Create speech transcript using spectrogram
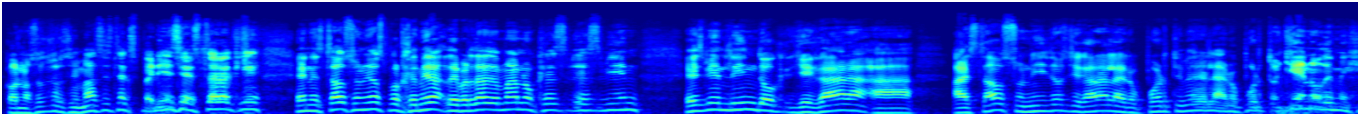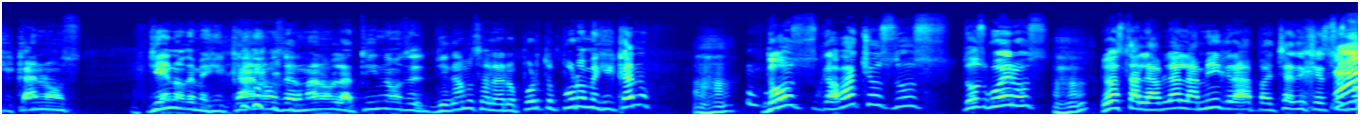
con nosotros y más esta experiencia de estar aquí en Estados Unidos, porque mira, de verdad hermano, que es, es bien, es bien lindo llegar a, a- a Estados Unidos, llegar al aeropuerto y ver el aeropuerto lleno de mexicanos, lleno de mexicanos, de hermanos latinos, de- llegamos al aeropuerto puro mexicano. Ajá. Dos gabachos, dos, dos güeros. Yo hasta le hablé a la migra para echar, dije, esos no,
